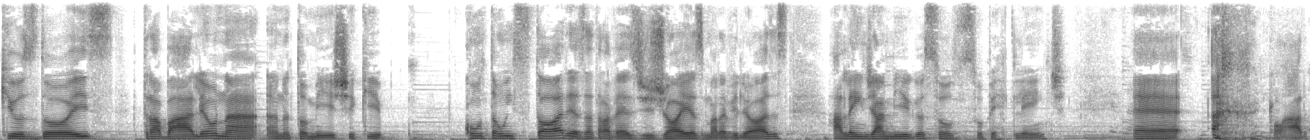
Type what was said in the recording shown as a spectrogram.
que os dois trabalham na Anatomish, que contam histórias através de joias maravilhosas. Além de amigo, eu sou super cliente. É, claro,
